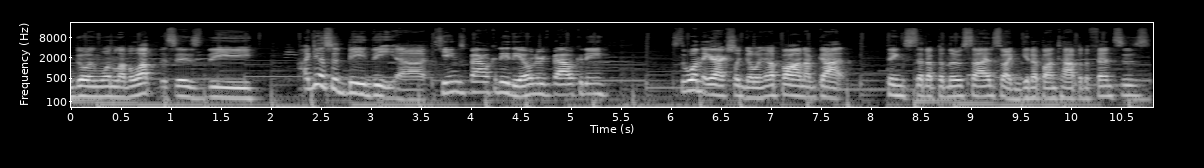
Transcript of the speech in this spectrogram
I'm going one level up. This is the... I guess it'd be the uh, King's Balcony, the Owner's Balcony. It's the one that you're actually going up on. I've got things set up on those sides so I can get up on top of the fences.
